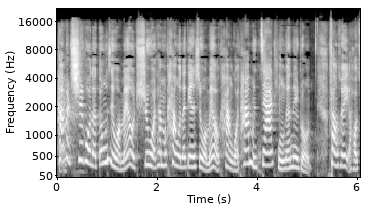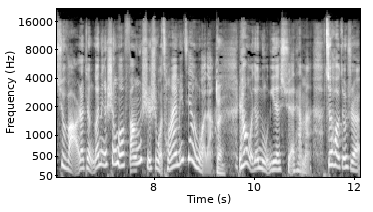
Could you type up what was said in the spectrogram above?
他们吃过的东西我没有吃过，他们看过的电视我没有看过，他们家庭的那种放学以后去玩的整个那个生活方式是我从来没见过的。对，然后我就努力的学他们，最后就是。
